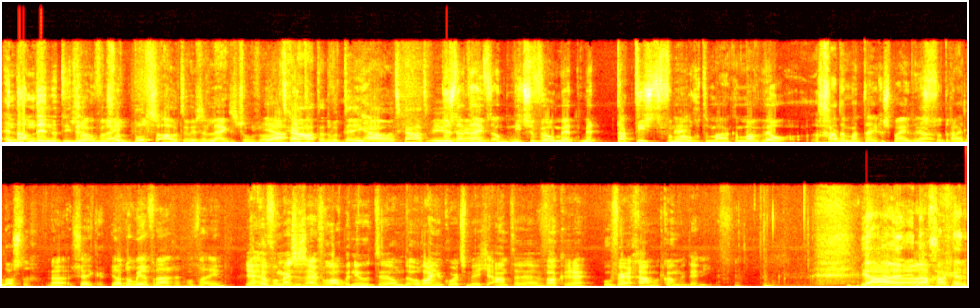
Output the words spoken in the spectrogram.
En dan dendert hij Een soort, botsauto is het, lijkt het soms wel. Ja, het gaat, dat- het wordt tegenhouden, het gaat weer. Dus dat Ja. heeft ook niet zoveel met, met tactisch vermogen Nee. te maken. Maar wel, ga er maar tegen spelen. Dat Ja. is verdraaid lastig. Nou, zeker. Je had nog meer vragen? Of één? Ja, heel veel mensen zijn vooral benieuwd eh, om de oranje koorts een beetje aan te wakkeren. Hoe ver gaan we komen, Danny? Ja, nou ga ik een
